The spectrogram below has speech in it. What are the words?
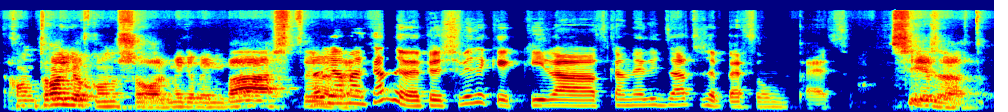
Controllo console, Mega Man Buster. La mancante si vede che chi l'ha scannerizzato si è perso un pezzo. Sì, esatto.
